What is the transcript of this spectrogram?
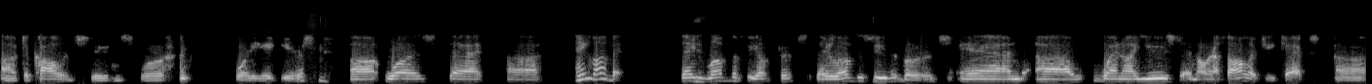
uh, to college students for 48 years uh, was that uh, they love it. They love the field trips. They love to see the birds. And uh, when I used an ornithology text, uh,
